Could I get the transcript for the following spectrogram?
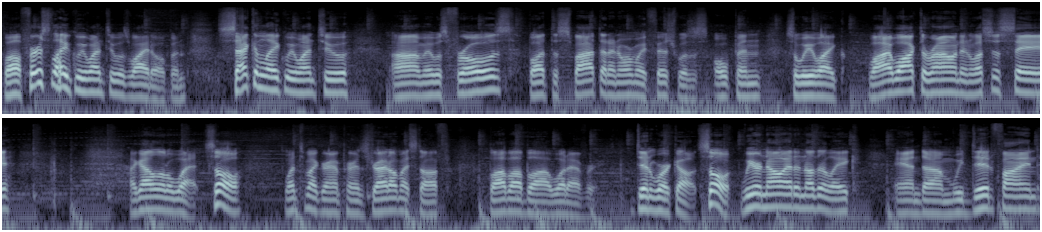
well first lake we went to was wide open. Second lake we went to um, it was froze but the spot that I normally fish was open so we like well I walked around and let's just say I got a little wet so went to my grandparents dried out my stuff blah blah blah whatever didn't work out so we are now at another lake and um, we did find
